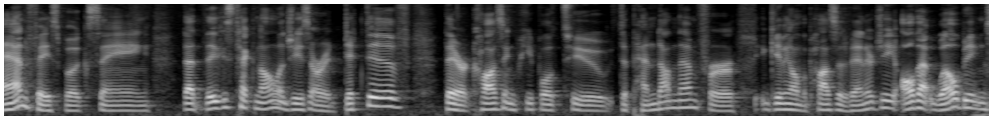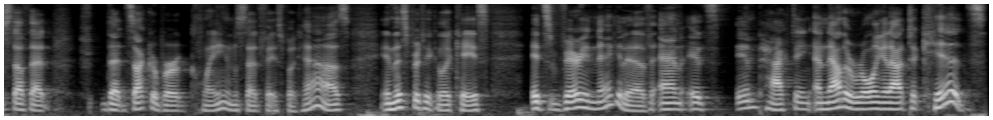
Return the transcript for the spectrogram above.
and Facebook saying that these technologies are addictive. They're causing people to depend on them for getting all the positive energy, all that well-being stuff that that Zuckerberg claims that Facebook has. In this particular case, it's very negative and it's impacting and now they're rolling it out to kids.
